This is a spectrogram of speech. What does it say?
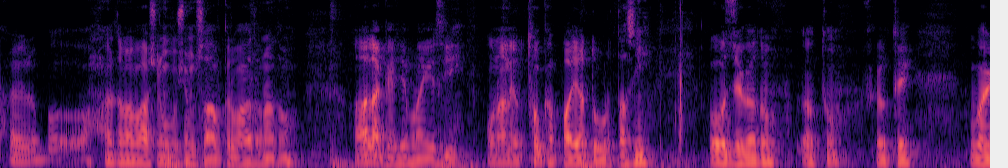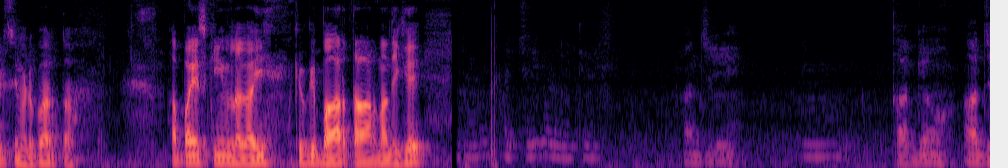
ਹਾਏ ਰੱਬਾ। ਹਾਲੇ ਤਾਂ ਮੈਂ ਵਾਸ਼ਰੂਮ ਵੂਸ਼ਰੂਮ ਸਾਫ਼ ਕਰਵਾ ਦਵਾਂ ਤੋਂ। ਆਹ ਲੱਗ ਗਿਆ ਜੀ ਆਪਣਾ ਏਸੀ ਉਹਨਾਂ ਨੇ ਉੱਥੋਂ ਖੱਪਾ ਜਿਹਾ ਤੋੜਤਾ ਸੀ। ਉਸ ਜਗ੍ਹਾ ਤੋਂ ਉੱਥੋਂ ਫਿਰ ਉੱਥੇ ਵਾਈਟ ਸੀਮੈਂਟ ਭਰਤਾ। ਆਪਾਂ ਇਹ ਸਕੀਮ ਲਗਾਈ ਕਿਉਂਕਿ ਬਾਹਰ ਤਾਰ ਨਾ ਦਿਖੇ। ਹਾਂਜੀ। ਥੱਕ ਹੋ? ਅੱਜ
